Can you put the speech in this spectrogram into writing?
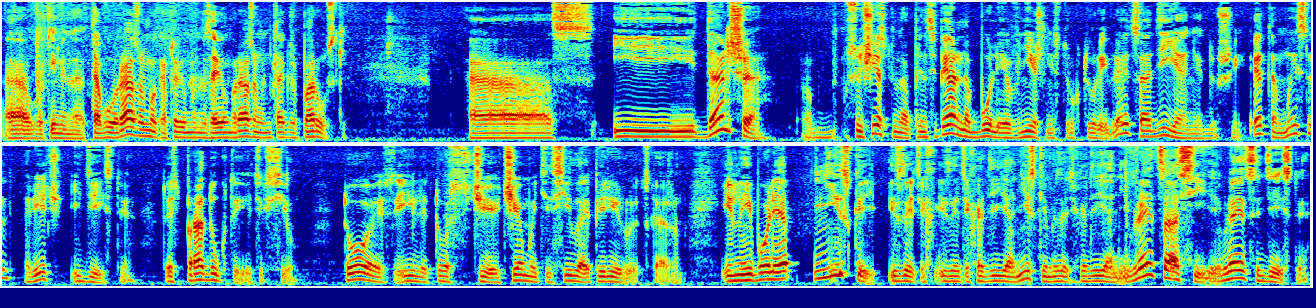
э, вот именно того разума, который мы назовем разумом также по-русски. Э, и дальше существенно, принципиально более внешней структурой является одеяние души. Это мысль, речь и действие. То есть продукты этих сил – то или то, с чем эти силы оперируют, скажем. И наиболее низкой из этих, из этих одеяний, низким из этих одеяний является осия, является действие.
